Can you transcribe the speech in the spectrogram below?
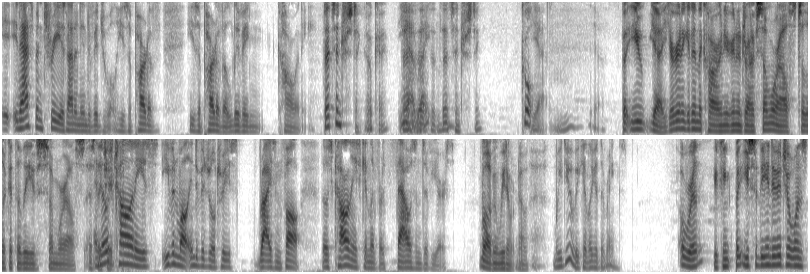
An aspen tree is not an individual. He's a part of. He's a part of a living colony. That's interesting. Okay. That- Yeah, right? that- that's interesting. Cool. Yeah. But you, yeah, you're going to get in the car and you're going to drive somewhere else to look at the leaves somewhere else as And they those colonies, even while individual trees rise and fall, those colonies can live for thousands of years. Well, I mean, we don't know that. We do. We can look at the rings. Oh, really? You can, but you said the individual ones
